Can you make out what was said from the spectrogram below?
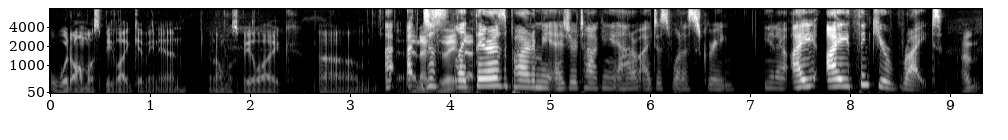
would almost be like giving in it'd almost be like um I, I I just say like that- there is a part of me as you're talking, Adam. I just want to scream. You know, I I think you're right. I'm,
